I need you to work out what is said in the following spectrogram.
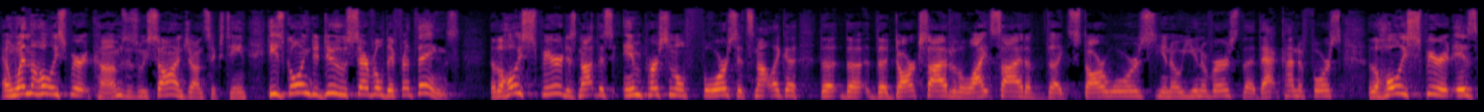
And when the Holy Spirit comes, as we saw in John 16, he's going to do several different things. Now, the Holy Spirit is not this impersonal force. It's not like a, the, the, the dark side or the light side of like Star Wars, you know, universe, the, that kind of force. The Holy Spirit is,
